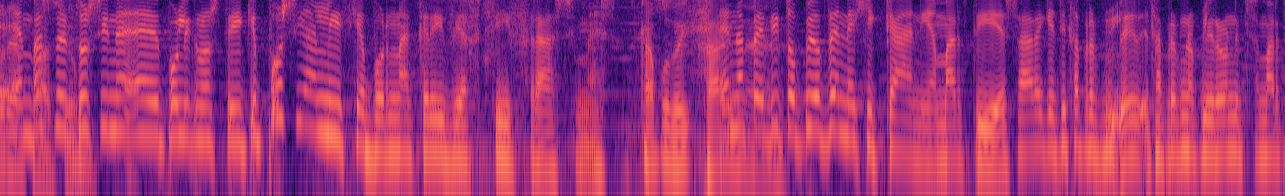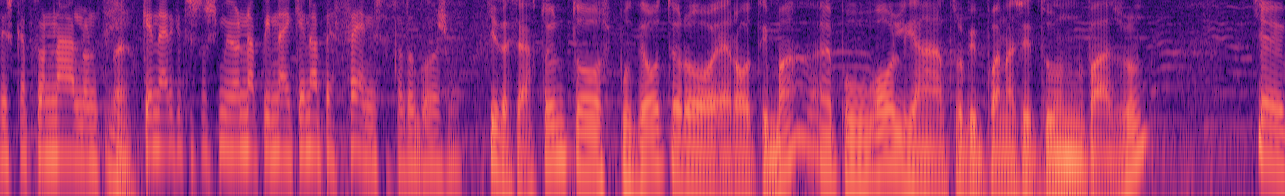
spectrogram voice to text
ωραία ε, εν πάση φράση περιπτώσει είναι ε, πολύ γνωστή και πώς η αλήθεια μπορεί να κρύβει αυτή η φράση μέσα. της; Κάποτε χάρη Ένα με- παιδί το οποίο δεν έχει κάνει αμαρτίες, άρα γιατί θα πρέπει, ε, θα πρέπει να πληρώνει τις αμαρτίες κάποιον άλλον Ναι. και να έρχεται στο σημείο να πεινάει και να πεθαίνει σε αυτόν τον κόσμο; Κοίταξε, αυτό είναι το σπουδαιότερο ερώτημα ε, που όλοι οι άνθρωποι που αναζητούν βάζουν και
